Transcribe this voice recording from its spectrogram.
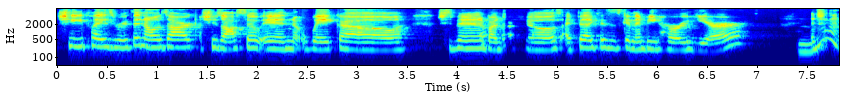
She plays Ruth in Ozark. She's also in Waco. She's been in a bunch of shows. I feel like this is going to be her year. Mm. And she's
